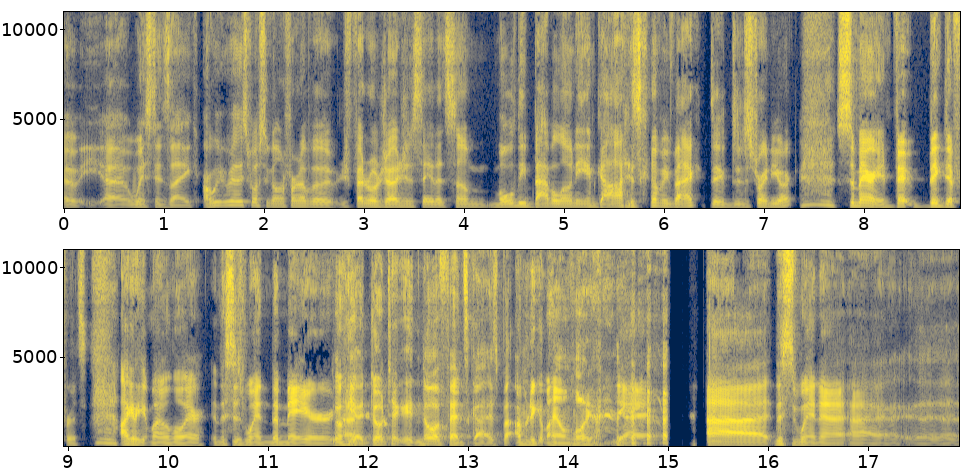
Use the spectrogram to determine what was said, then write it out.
uh, uh Winston's like, are we really supposed to go in front of a federal judge and say that some moldy Babylonian god is coming back to, to destroy New York? Sumerian, bi- big difference. I got to get my own lawyer. And this is when the mayor Don't- uh, yeah, don't take it. No offense, guys, but I'm gonna get my own lawyer. yeah. yeah. Uh, this is when uh, uh, uh,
